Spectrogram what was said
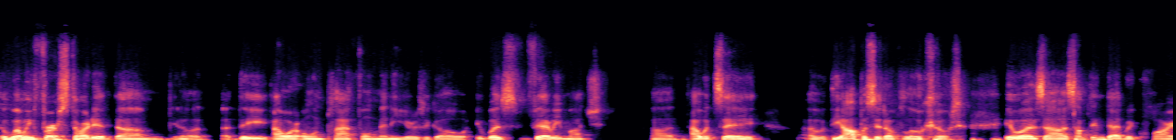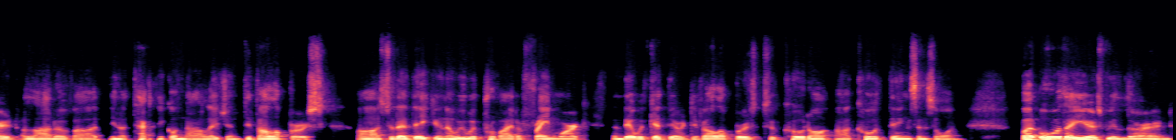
when we first started, um, you know, the our own platform many years ago, it was very much, uh, I would say, the opposite of low code. It was uh, something that required a lot of uh, you know technical knowledge and developers. Uh, so that they, you know, we would provide a framework, and they would get their developers to code on uh, code things and so on. But over the years, we learned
